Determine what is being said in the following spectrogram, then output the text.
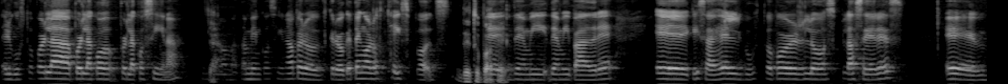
el gusto por la, por la, por la cocina. Ya. Mi mamá también cocina, pero creo que tengo los taste buds De tu papi. de, de mi, de mi padre. Eh, quizás el gusto por los placeres, eh,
